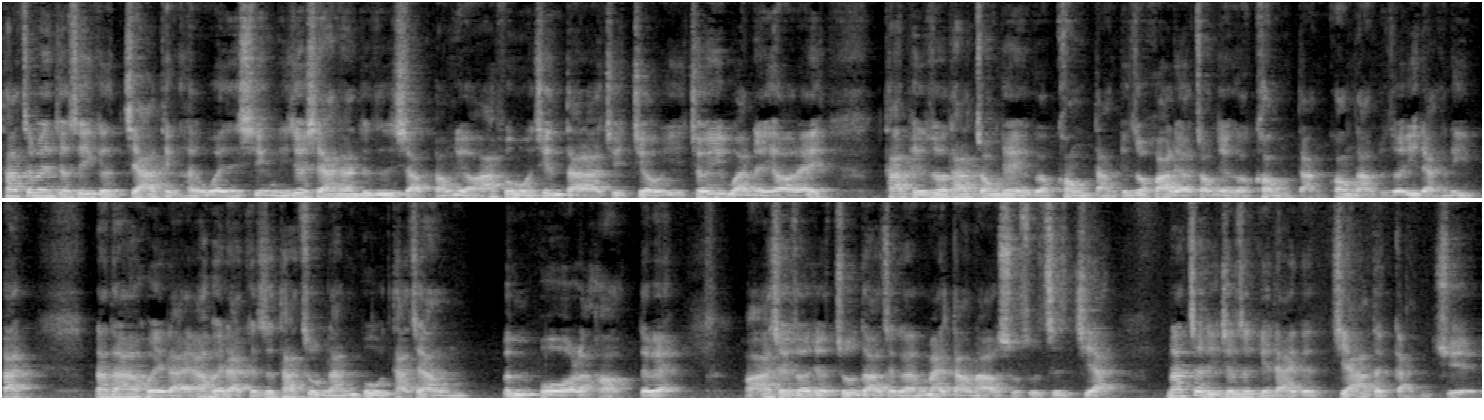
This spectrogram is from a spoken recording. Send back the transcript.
他这边就是一个家庭很温馨，你就想想看，就是小朋友啊，父母亲带他去就医，就医完了以后，哎，他比如说他中间有个空档，比如说化疗中间有个空档，空档比如说一两个礼拜，那他要回来，啊回来，可是他住南部，他这样奔波了哈，对不对？啊，所以说就住到这个麦当劳叔叔之家。那这里就是给他一个家的感觉，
